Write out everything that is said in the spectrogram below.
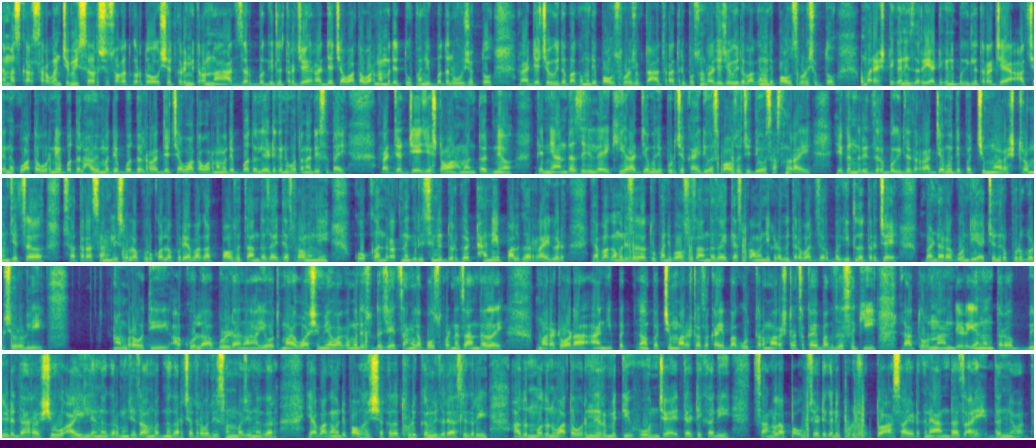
नमस्कार सर्वांचे मी सहर्ष स्वागत करतो. शेतकरी मित्रांनो आज जर बघितलं तर जे राज्याच्या वातावरणामध्ये तुफानी बदल होऊ शकतो राज्याच्या विविध भागामध्ये पाऊस पडू शकतो आज रात्रीपासून राज्याच्या विविध भागामध्ये पाऊस पडू शकतो. बऱ्याच ठिकाणी जर या ठिकाणी बघितलं तर जे अचानक वातावरणीय बदल हवेमध्ये बदल राज्याच्या वातावरणामध्ये बदल या ठिकाणी होताना दिसत आहे. राज्यात जे ज्येष्ठ हवामान तज्ज्ञ त्यांनी अंदाज दिलेला आहे की राज्यामध्ये पुढचे काही दिवस पावसाचे दिवस असणार आहे. एकंदरीत जर बघितलं तर राज्यामध्ये पश्चिम महाराष्ट्र म्हणजेच सातारा सांगली सोलापूर कोल्हापूर या भागात पावसाचा अंदाज आहे. त्याचप्रमाणे कोकण रत्नागिरी सिंधुदुर्ग ठाणे पालघर रायगड या भागामध्ये सध्या तुफानी पावसाचा अंदाज आहे. त्याचप्रमाणे इकडं विदर्भात जर बघितलं तर जय भंडारा गोंदिया चंद्रपूर गडचिरोली अमरावती अकोला बुलढाणा यवतमाळ वाशिम या भागामध्ये सुद्धा जे आहे चांगला पाऊस पडण्याचा अंदाज आहे. मराठवाडा आणि पच पश्चिम महाराष्ट्राचा काही भाग उत्तर महाराष्ट्राचा काही भाग जसं की लातूर नांदेड यानंतर बीड धाराशिव अहिल्यानगर म्हणजेच अहमदनगर छत्रपती संभाजीनगर या भागामध्ये पावसाची शक्यता थोडी कमी जरी असली तरी अधूनमधून वातावरण निर्मिती होऊन जे आहे त्या ठिकाणी चांगला पाऊस या ठिकाणी पडू शकतो असा या ठिकाणी अंदाज आहे. धन्यवाद.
